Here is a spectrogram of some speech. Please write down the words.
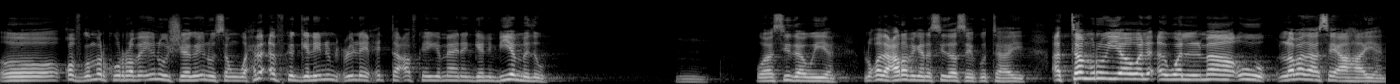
oo qofka markuu raba inuu sheego inuusan waxba afka gelinin wuxuu leey xitaa afkayga maanan gelin biyo madow. Waa sidaa weeyaan. Luqada carabigana sidaasay ku tahay. Attamru iyo waalmaau labadaasay ahaayeen.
